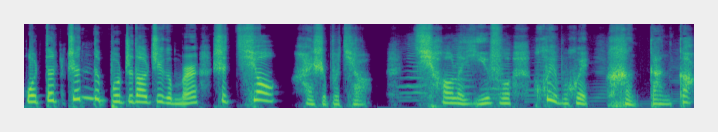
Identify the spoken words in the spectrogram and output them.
我都真的不知道这个门是敲还是不敲，敲了姨夫会不会很尴尬？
